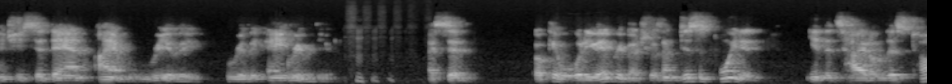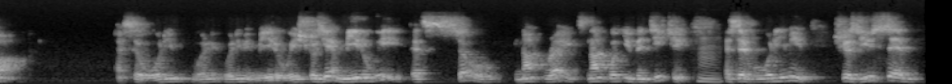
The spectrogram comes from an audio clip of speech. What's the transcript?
and she said, Dan, I am really, really angry with you. I said, Okay, well, what are you angry about? She goes, I'm disappointed in the title of this talk. I said, what do you what do you, what do you mean me to we? She goes, yeah, me to we. That's so not right. It's not what you've been teaching. Hmm. I said, well, what do you mean? She goes, you said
